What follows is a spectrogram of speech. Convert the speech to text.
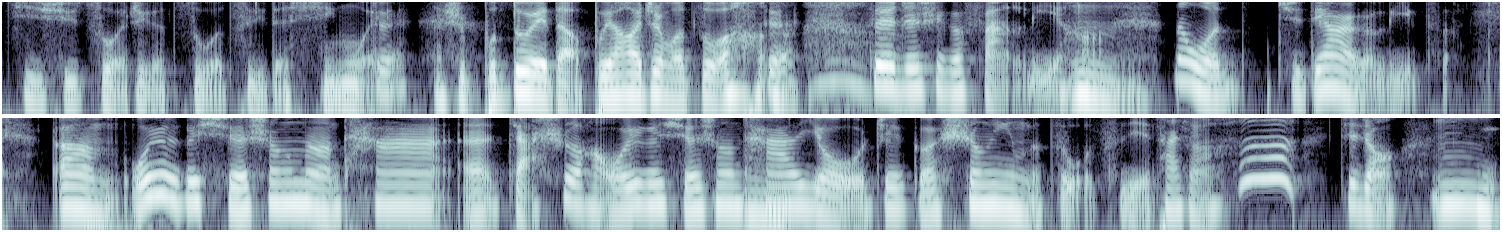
继续做这个自我自己的行为，对，那是不对的，不要这么做。对所以这是一个反例哈。嗯那我举第二个例子，嗯，我有一个学生呢，他呃，假设哈，我有一个学生，他有这个生硬的自我刺激，他想啊这种嗯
